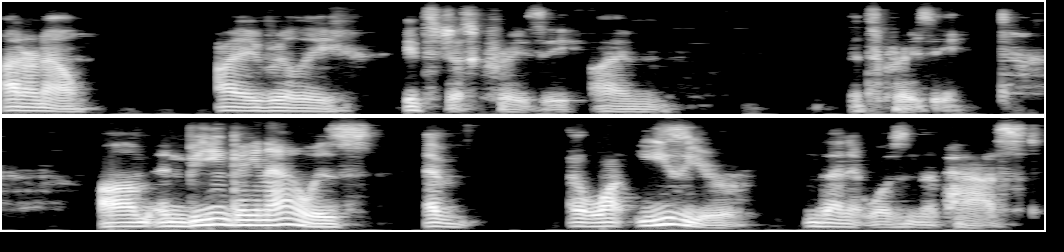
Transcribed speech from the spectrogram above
I don't know. I really it's just crazy. I'm it's crazy. Um and being gay now is a, a lot easier than it was in the past.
